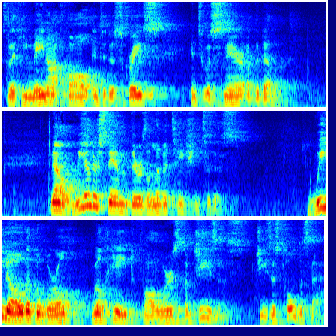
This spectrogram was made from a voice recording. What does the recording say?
so that he may not fall into disgrace, into a snare of the devil. Now, we understand that there is a limitation to this. We know that the world will hate followers of Jesus. Jesus told us that.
